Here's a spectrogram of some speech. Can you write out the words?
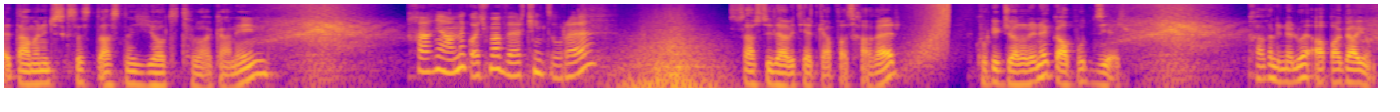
Այդ ամեն ինչ սկսեց 17 թվականին։ Խաղի անունը կոչվում է Վերջին ծուռը։ Սաստի Դավիթի հետ կապված խաղեր։ Քուրկիկ ջալարինը կապուտ ձիեր։ Խաղը լինելու է ապագայում։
